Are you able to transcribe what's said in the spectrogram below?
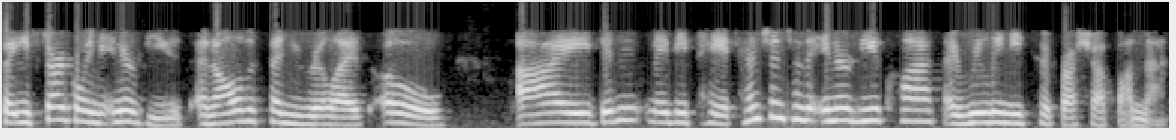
But you start going to interviews and all of a sudden you realize, oh, I didn't maybe pay attention to the interview class. I really need to brush up on that.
